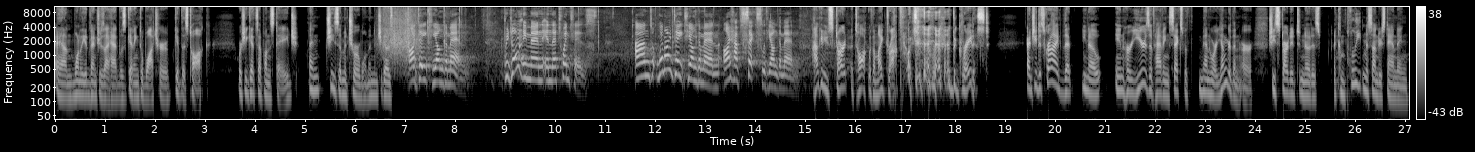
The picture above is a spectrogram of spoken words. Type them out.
And one of the adventures I had was getting to watch her give this talk where she gets up on stage and she's a mature woman and she goes, I date younger men, predominantly men in their 20s. And when I date younger men, I have sex with younger men. How can you start a talk with a mic drop? the greatest. And she described that, you know, in her years of having sex with men who are younger than her, she started to notice a complete misunderstanding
